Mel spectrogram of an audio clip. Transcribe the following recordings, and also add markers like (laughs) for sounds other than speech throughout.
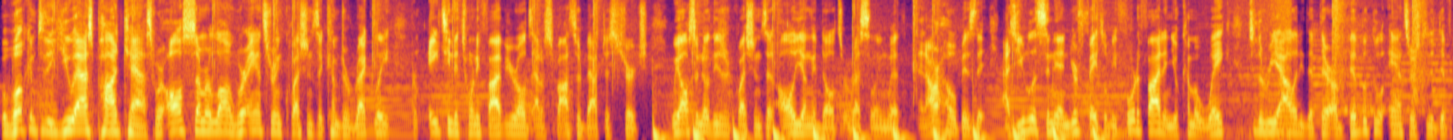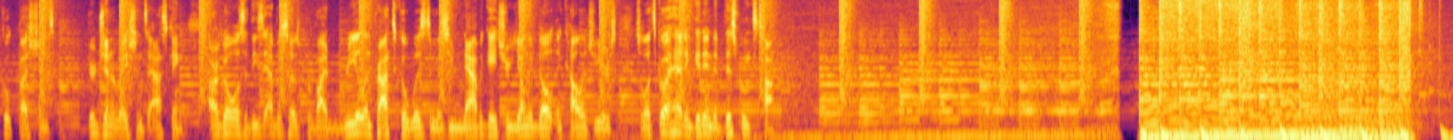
Well, welcome to the Ask podcast, where all summer long we're answering questions that come directly from 18 to 25 year olds out of Spotswood Baptist Church. We also know these are questions that all young adults are wrestling with. And our hope is that as you listen in, your faith will be fortified and you'll come awake to the reality that there are biblical answers to the difficult questions your generation's asking. Our goal is that these episodes provide real and practical wisdom as you navigate your young adult and college years. So let's go ahead and get into this week's topic.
